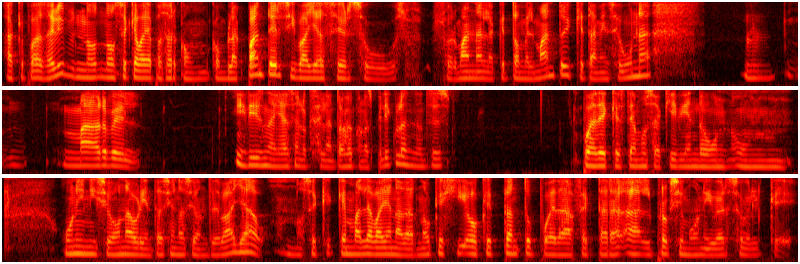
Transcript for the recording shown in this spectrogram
a que pueda salir. No, no, sé qué vaya a pasar con, con Black Panther, si vaya a ser su, su, hermana la que tome el manto y que también se una. Marvel y Disney hacen lo que se le antoja con las películas, entonces puede que estemos aquí viendo un, un, un inicio, una orientación hacia donde vaya, no sé qué, más le vayan a dar, ¿no? Que, o qué tanto pueda afectar al próximo universo, el que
